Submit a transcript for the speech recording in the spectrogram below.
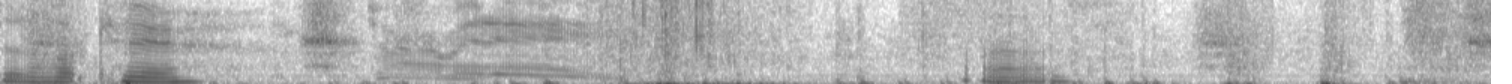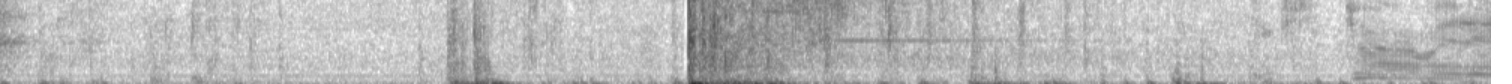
I look here? Exterminate. Yes. Exterminate.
